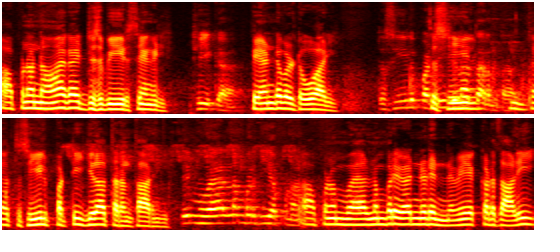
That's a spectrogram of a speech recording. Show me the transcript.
ਆਪਣਾ ਨਾਮ ਹੈਗਾ ਜਸਬੀਰ ਸਿੰਘ ਜੀ। ਠੀਕ ਹੈ। ਪਿੰਡ ਵਲਟੋਆ ਜੀ। ਤਹਿਸੀਲ ਪੱਟੀ ਜ਼ਿਲ੍ਹਾ ਤਹਿਸੀਲ ਤਰਨਤਾਰਨ। ਦਾ ਤਹਿਸੀਲ ਪੱਟੀ ਜ਼ਿਲ੍ਹਾ ਤਰਨਤਾਰਨ ਜੀ। ਤੇ ਮੋਬਾਈਲ ਨੰਬਰ ਜੀ ਆਪਣਾ? ਆਪਣਾ ਮੋਬਾਈਲ ਨੰਬਰ ਹੈਗਾ 9941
